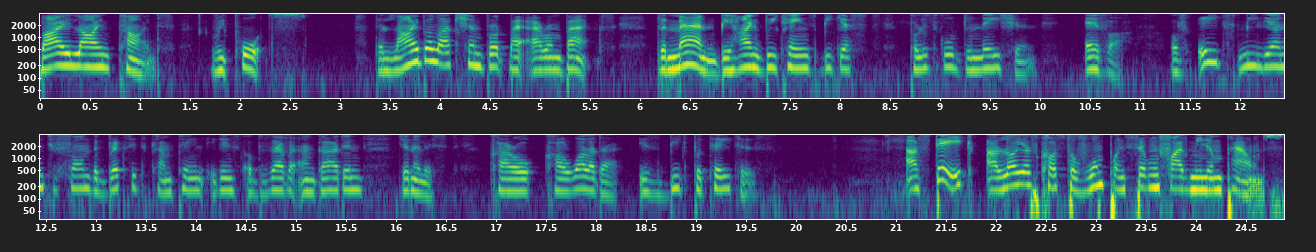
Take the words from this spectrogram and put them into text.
Byline Times, reports the libel action brought by Arron Banks, the man behind Britain's biggest political donation ever, of 8 million to fund the Brexit campaign against Observer and Guardian journalist Carole Cadwalladr is big potatoes. At stake are lawyers' cost of 1.75 million pounds,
